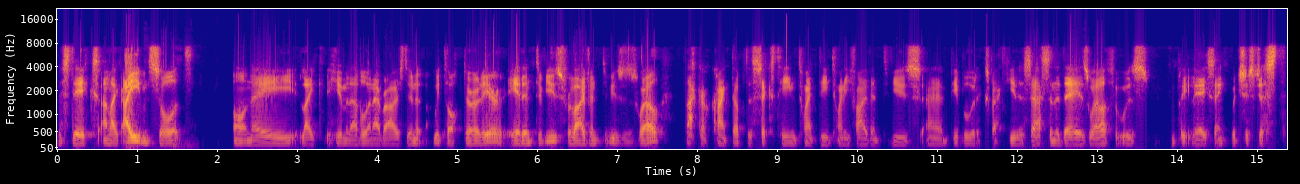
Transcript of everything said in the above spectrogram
mistakes, and like I even saw it on a like a human level whenever I was doing it. We talked earlier, eight interviews for live interviews as well. That got cranked up to 16, 20, 25 interviews. And people would expect you to assess in a day as well if it was completely async, which is just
